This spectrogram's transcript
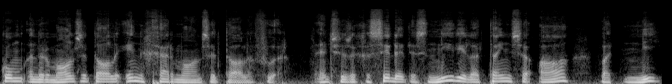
kom in Romaanse tale en Germaanse tale voor. En soos ek gesê het, dit is nie die Latynse A wat nie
